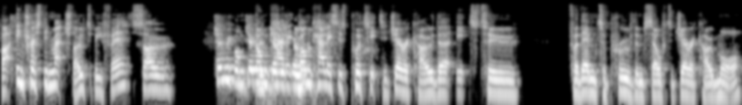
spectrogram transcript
but interesting match though, to be fair. So Jericho, Don, Don, Callis, Don Callis has put it to Jericho that it's to for them to prove themselves to Jericho more.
